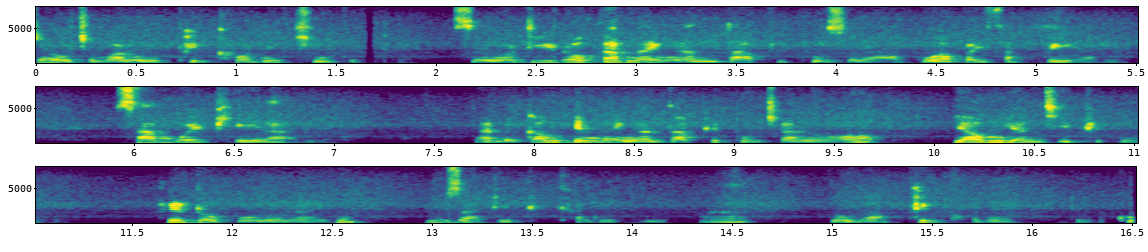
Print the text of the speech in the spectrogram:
ကျွန်တော်ကျမတို့ဖိတ်ခေါ်နေချင်းဖြစ်တယ်ဆိုတော့ဒီလောကနိုင်ငံသားဖြစ်ဖို့ဆိုတာကိုကပိတ်ဆံပေးရတယ်စာမပွဲဖြေရတယ်ဒါပေမဲ့ကောင်းကင်နိုင်ငံသားဖြစ်ဖို့ကျတော့ပြောင်းပြန်ခြင်းဖြစ်နေတယ်ခရစ်တော်ကိုယ်တော်တိုင် လူစားတိဖြစ်ခံနေတယ်နော်သူကဖိတ်ခေါ်တယ်အခု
